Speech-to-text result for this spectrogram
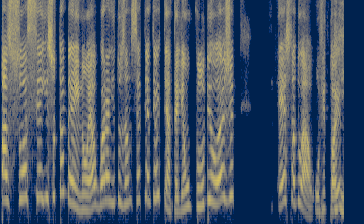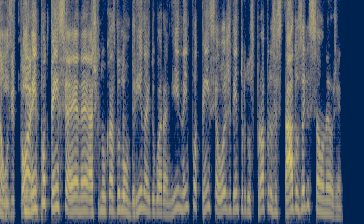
passou a ser isso também, não é o Guarani dos anos 70 e 80. Ele é um clube hoje estadual. O Vitória e, não, o Vitória. E nem potência é, né? Acho que no caso do Londrina e do Guarani, nem potência hoje dentro dos próprios estados eles são, né, Eugênio?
